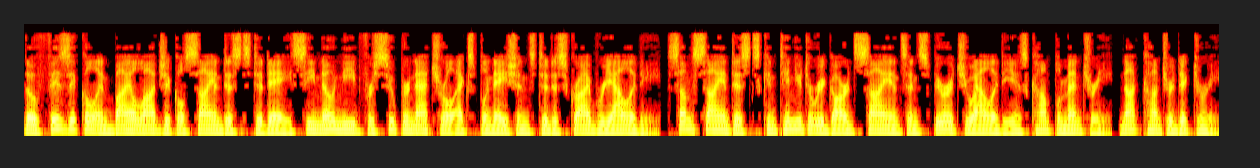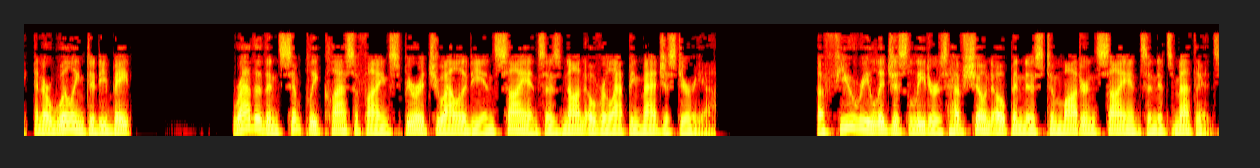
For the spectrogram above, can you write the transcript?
Though physical and biological scientists today see no need for supernatural explanations to describe reality, some scientists continue to regard science and spirituality as complementary, not contradictory, and are willing to debate rather than simply classifying spirituality and science as non-overlapping magisteria. A few religious leaders have shown openness to modern science and its methods.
